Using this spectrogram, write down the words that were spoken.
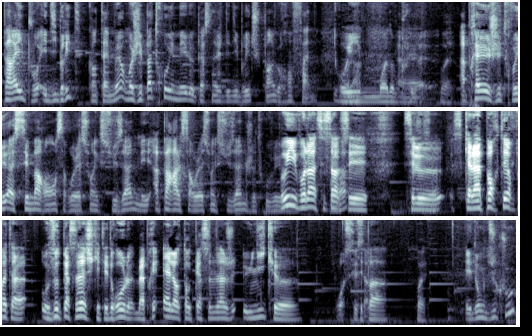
Pareil pour Eddie Britt quand elle meurt. Moi, j'ai pas trop aimé le personnage d'Eddie Britt. Je suis pas un grand fan. Oui, Voilà. moi non plus. Euh, ouais. Après, j'ai trouvé assez marrant sa relation avec Suzanne, mais à part sa relation avec Suzanne, je trouvais. Oui, voilà, c'est ça. C'est c'est le ce qu'elle a apporté en fait à- aux autres personnages qui étaient drôles. Mais après, elle en tant que personnage unique, euh, C'est pas. Et donc, du coup.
